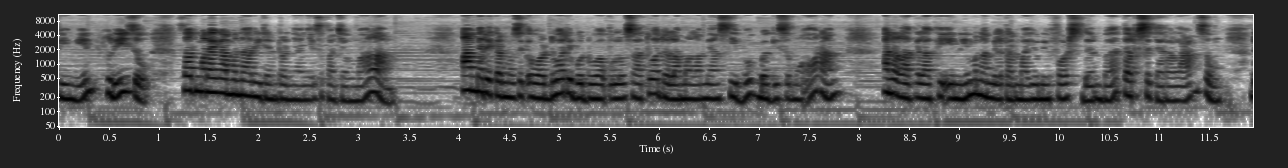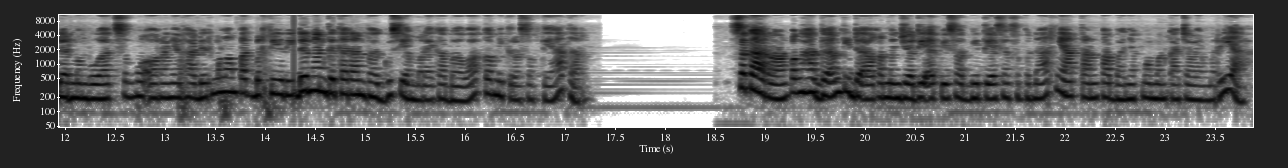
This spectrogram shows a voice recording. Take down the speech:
Vimin, Lizzo, saat mereka menari dan bernyanyi sepanjang malam. American Music Award 2021 adalah malam yang sibuk bagi semua orang. Anak laki-laki ini menampilkan My Universe dan Butter secara langsung dan membuat semua orang yang hadir melompat berdiri dengan getaran bagus yang mereka bawa ke Microsoft Theater. Sekarang, penghargaan tidak akan menjadi episode BTS yang sebenarnya tanpa banyak momen kacau yang meriah.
